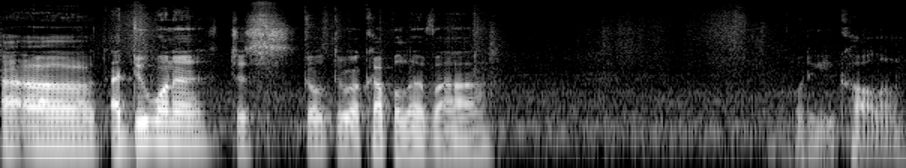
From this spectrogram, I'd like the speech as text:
Uh, uh, I do want to just go through a couple of uh, what do you call them?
